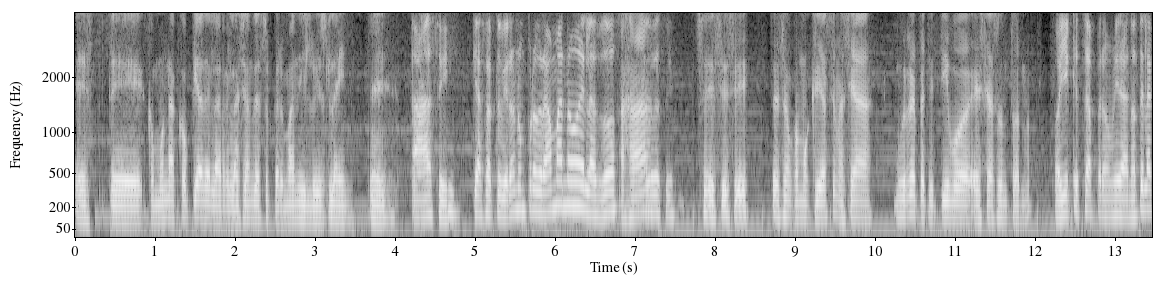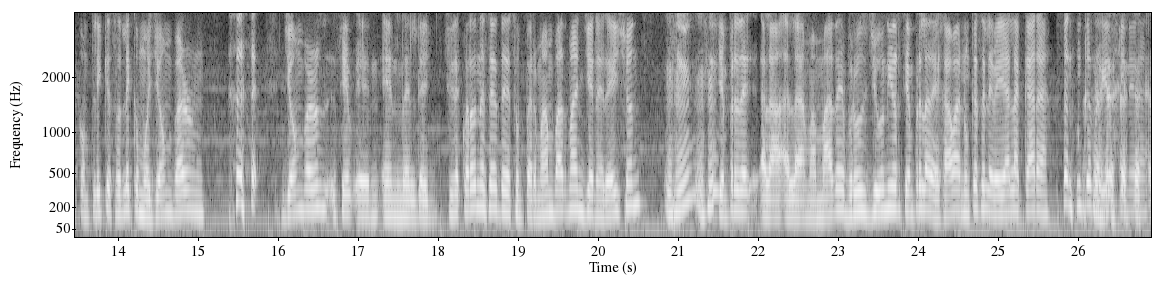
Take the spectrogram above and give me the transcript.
este como una copia de la relación de Superman y Luis Lane. Eh. Ah, sí. Que hasta tuvieron un programa, ¿no? De las dos. Ajá. Algo así. Sí, sí, sí. Entonces como que ya se me hacía muy repetitivo ese asunto, ¿no? Oye, Quetzal, pero mira, no te la compliques, hazle como John Byrne. John Byrne, sí, en, en el de, si se acuerdan ese de Superman Batman Generations, siempre de- a, la, a la mamá de Bruce Jr. siempre la dejaba, nunca se le veía la cara, nunca sabías quién era.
